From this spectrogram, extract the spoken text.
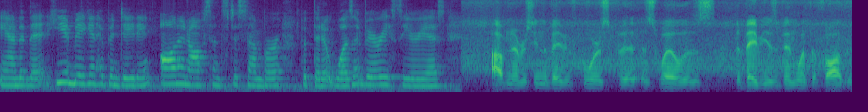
and that he and Megan have been dating on and off since December, but that it wasn't very serious. I've never seen the baby, of course, but as well as the baby has been with the father,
